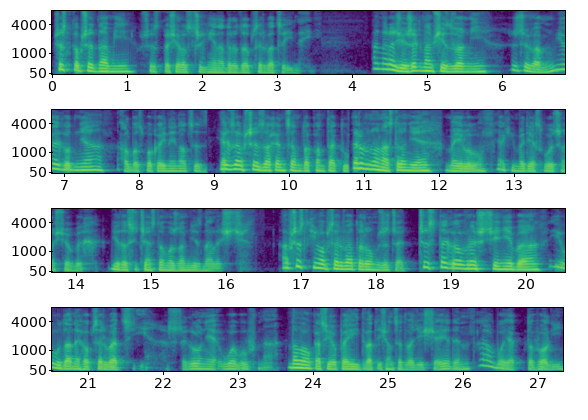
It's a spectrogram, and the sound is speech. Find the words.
Wszystko przed nami, wszystko się rozstrzygnie na drodze obserwacyjnej. A na razie żegnam się z Wami. Życzę Wam miłego dnia albo spokojnej nocy. Jak zawsze zachęcam do kontaktu zarówno na stronie mailu, jak i mediach społecznościowych, gdzie dosyć często można mnie znaleźć. A wszystkim obserwatorom życzę czystego wreszcie nieba i udanych obserwacji. szczególnie łowów na nową Cassiopeii 2021 albo jak to woli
